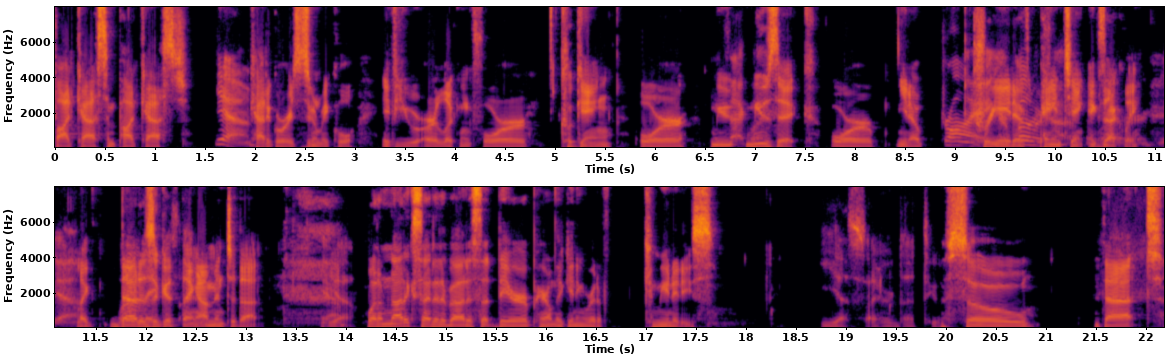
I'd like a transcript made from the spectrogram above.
podcast and podcast Yeah, categories is going to be cool. If you are looking for cooking or mu- Exactly. music or you know drawing, creative Photoshop painting, exactly. Yeah, like that is a they good thing. I'm into that. Yeah. What I'm not excited about is that they're apparently getting rid of communities. Yes, I heard that too. So that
